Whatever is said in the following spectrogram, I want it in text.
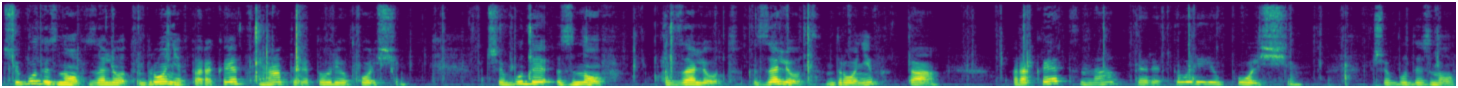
Чи буде знов зальот дронів та ракет на територію Польщі? Чи буде знов зальот, зальот дронів та ракет на територію Польщі? Чи буде знов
